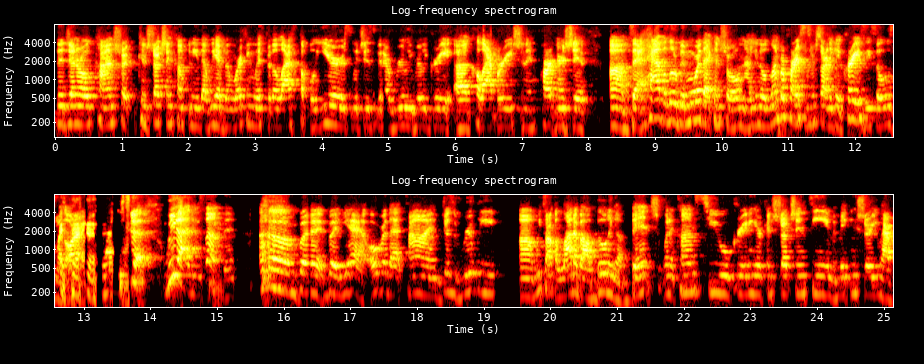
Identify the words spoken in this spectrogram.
the general contract construction company that we have been working with for the last couple years, which has been a really, really great uh, collaboration and partnership um, to have a little bit more of that control. Now, you know, lumber prices were starting to get crazy, so it was like, all right, we got to do something. Um, but but yeah, over that time, just really, um, we talk a lot about building a bench when it comes to creating your construction team and making sure you have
